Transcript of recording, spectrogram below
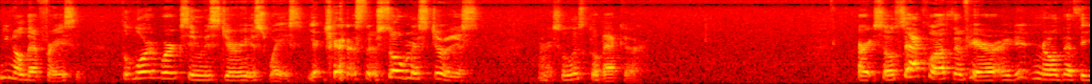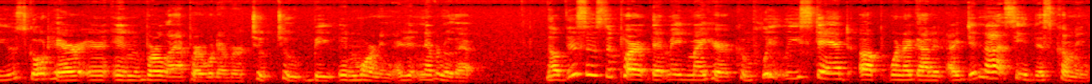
You know that phrase. The Lord works in mysterious ways. Yes, they're so mysterious. All right, so let's go back here. All right, so sackcloth of hair. I didn't know that they used goat hair in, in burlap or whatever to, to be in mourning. I didn't never know that. Now this is the part that made my hair completely stand up when I got it. I did not see this coming.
